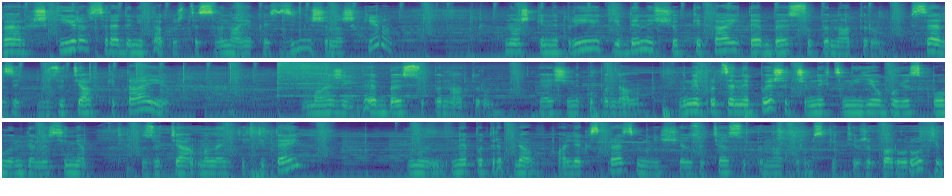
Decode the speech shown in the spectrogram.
Верх шкіра, всередині також це свина якась змішана шкіра. Ножки не пріють. Єдине, що Китай йде без супинатору. Все взуття в Китаї майже йде без супинатору. Я ще не попадала. Вони про це не пишуть, чи в них це не є обов'язковим для носіння взуття маленьких дітей. Ну, не потрапляв Аліекспрес мені ще взуття з супинатором, скільки вже пару років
